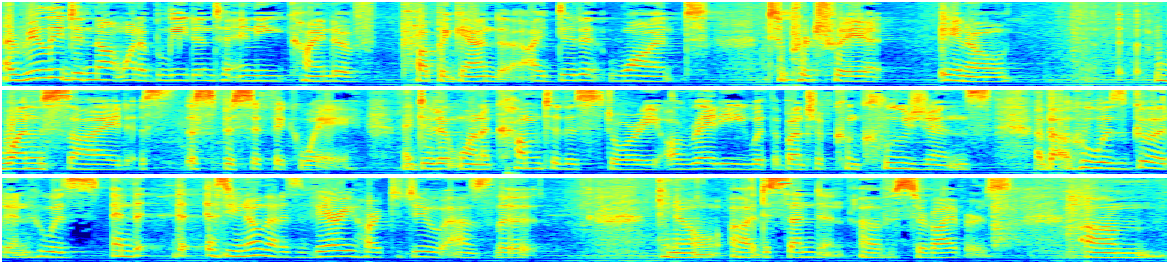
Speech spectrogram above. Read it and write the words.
I really did not want to bleed into any kind of propaganda. I didn't want to portray, you know, one side a, specific way. I didn't want to come to this story already with a bunch of conclusions about who was good and who was. And th- th- as you know, that is very hard to do as the you know, uh, descendant of survivors. Um,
